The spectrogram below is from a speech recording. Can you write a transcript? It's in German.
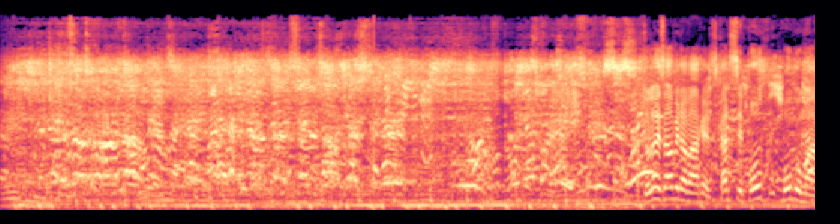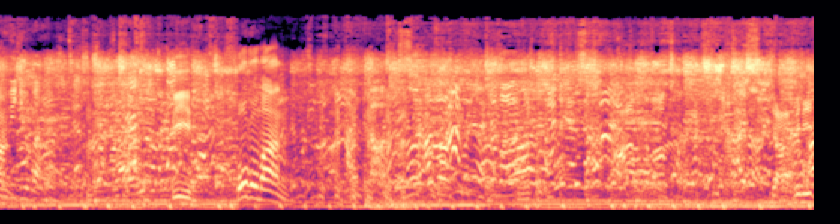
Du ist auch wieder wach jetzt. Kannst du Pogo, Pogo machen? Wie? Pogo machen. Ja, bin ich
